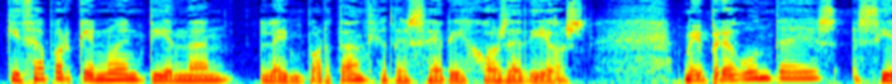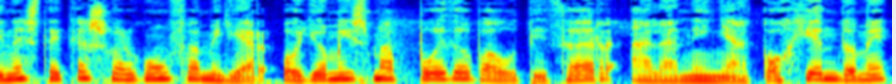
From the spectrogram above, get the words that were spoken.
quizá porque no entiendan la importancia de ser hijos de Dios. Mi pregunta es si en este caso algún familiar o yo misma puedo bautizar a la niña cogiéndome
